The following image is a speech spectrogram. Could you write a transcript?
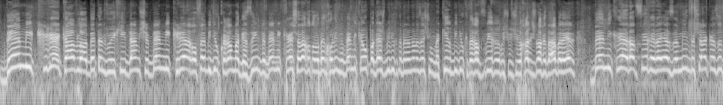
במקרה כאב לו הבטן והוא הקיא דם, שבמקרה הרופא בדיוק קרא מגזין, ובמקרה שלח אותו לבית חולים, ובמקרה הוא פגש בדיוק את הבן אדם הזה שהוא מכיר בדיוק את הרב פירר בשביל שהוא יוכל לשלוח את האבא לילד, במקרה הרב פירר היה זמין בשעה כזאת,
